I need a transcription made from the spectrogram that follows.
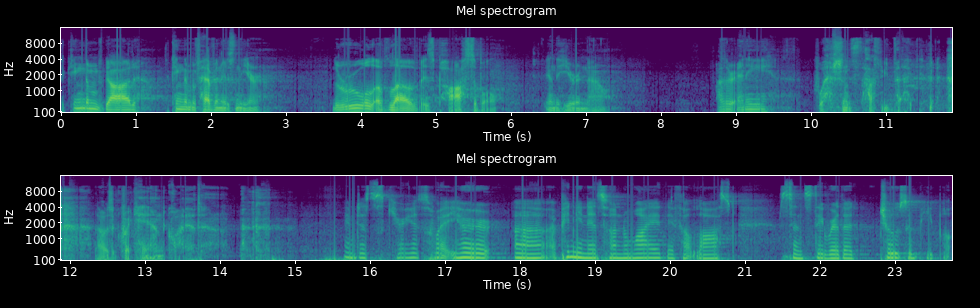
The kingdom of God, the kingdom of heaven is near. The rule of love is possible in the here and now. Are there any questions, feedback? that was a quick hand, quiet. I'm just curious what your uh, opinion is on why they felt lost since they were the chosen people.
